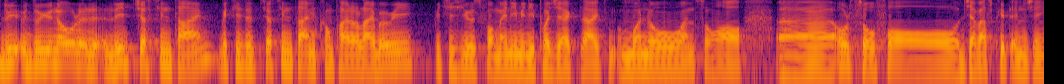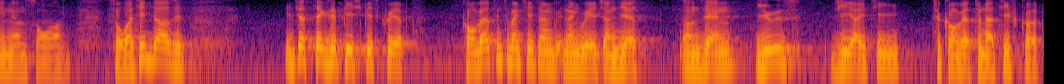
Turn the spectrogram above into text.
do, you, do you know libjustin-time, which is a just-in-time compiler library, which is used for many, many projects like Mono and so on, uh, also for JavaScript engine and so on. So what it does is, it just takes a PHP script, converts into native language, and, yes, and then use JIT to convert to native code.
